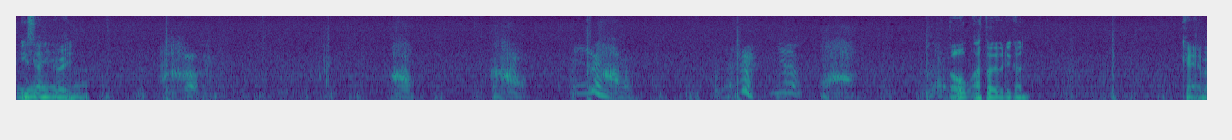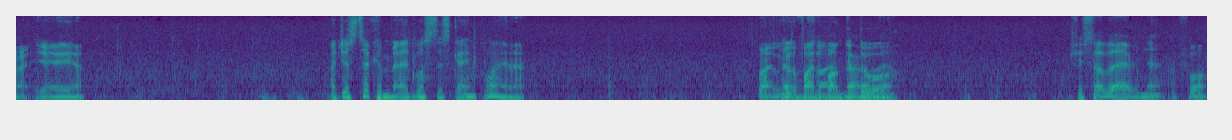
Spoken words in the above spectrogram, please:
he's angry. Oh, I thought it would have gone. Okay, right. Yeah, yeah. I just took a med. What's this game playing at? Right, we've got to find the bunker door. there. It's just up there, isn't it? I thought.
